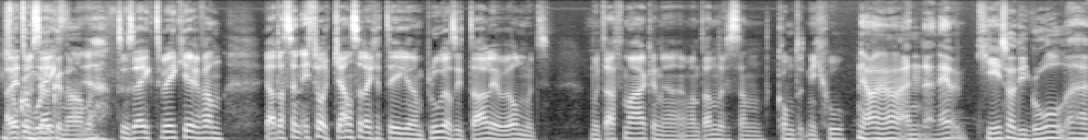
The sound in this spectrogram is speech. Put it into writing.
is Allee, ook een moeilijke naam? Ja, toen zei ik twee keer van... Ja, dat zijn echt wel kansen dat je tegen een ploeg als Italië wel moet, moet afmaken. ja, want anders dan komt het niet goed. Ja, ja. En, en eigenlijk, Chiesa, die goal, eh,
